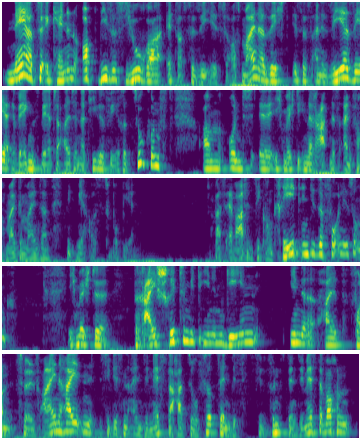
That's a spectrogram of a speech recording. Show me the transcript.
näher zu erkennen, ob dieses Jura etwas für Sie ist. Aus meiner Sicht ist es eine sehr, sehr erwägenswerte Alternative für Ihre Zukunft ähm, und äh, ich möchte Ihnen raten, es einfach mal gemeinsam mit mir auszuprobieren. Was erwartet Sie konkret in dieser Vorlesung? Ich möchte drei Schritte mit Ihnen gehen innerhalb von zwölf Einheiten. Sie wissen, ein Semester hat so 14 bis 15 Semesterwochen.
